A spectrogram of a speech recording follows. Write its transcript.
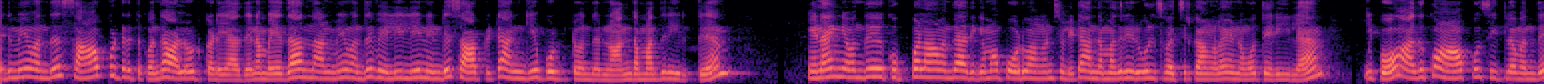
எதுவுமே வந்து சாப்பிட்றதுக்கு வந்து அலோட் கிடையாது. நம்ம எதாக இருந்தாலுமே வந்து வெளியிலே நின்று சாப்பிட்டுட்டு அங்கேயே போட்டுட்டு வந்துடணும். அந்த மாதிரி இருக்குது ஏன்னா இங்கே வந்து குப்பைலாம் வந்து அதிகமாக போடுவாங்கன்னு சொல்லிட்டு அந்த மாதிரி ரூல்ஸ் வச்சுருக்காங்களோ என்னவோ தெரியல. இப்போது அதுக்கும் ஆப்போசிட்டில் வந்து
